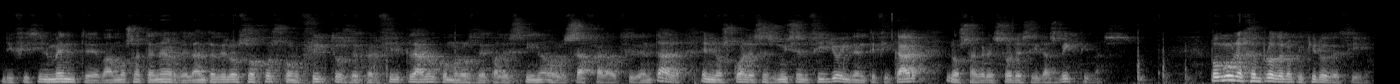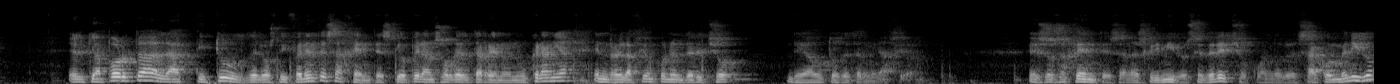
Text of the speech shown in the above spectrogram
Difícilmente vamos a tener delante de los ojos conflictos de perfil claro como los de Palestina o el Sáhara Occidental, en los cuales es muy sencillo identificar los agresores y las víctimas. Pongo un ejemplo de lo que quiero decir el que aporta la actitud de los diferentes agentes que operan sobre el terreno en Ucrania en relación con el derecho de autodeterminación. Esos agentes han esgrimido ese derecho cuando les ha convenido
